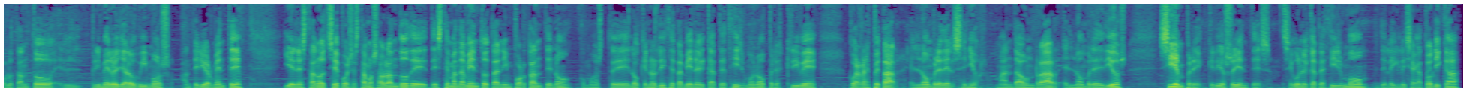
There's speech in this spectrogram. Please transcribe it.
Por lo tanto, el primero ya lo vimos anteriormente y en esta noche pues estamos hablando de, de este mandamiento tan importante, ¿no? Como este lo que nos dice también el catecismo, ¿no? Prescribe pues respetar el nombre del Señor, manda honrar el nombre de Dios Siempre, queridos oyentes, según el catecismo de la Iglesia Católica,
